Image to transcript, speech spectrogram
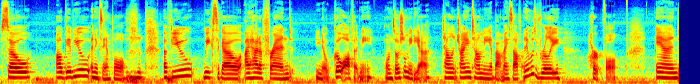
So I'll give you an example. a few weeks ago, I had a friend, you know, go off at me on social media, telling trying to tell me about myself, and it was really hurtful. And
